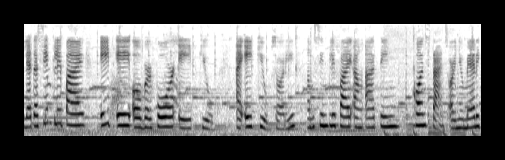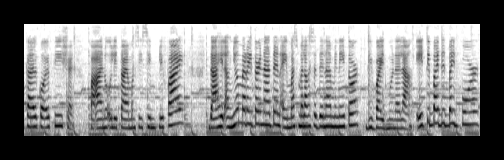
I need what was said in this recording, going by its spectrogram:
Let us simplify 8a over 4 8 cube. Ay, 8 cube, sorry. Um, simplify ang ating constants or numerical coefficient. Paano ulit tayo magsisimplify? Dahil ang numerator natin ay mas malaki sa denominator, divide mo na lang. 8 divided by 4,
